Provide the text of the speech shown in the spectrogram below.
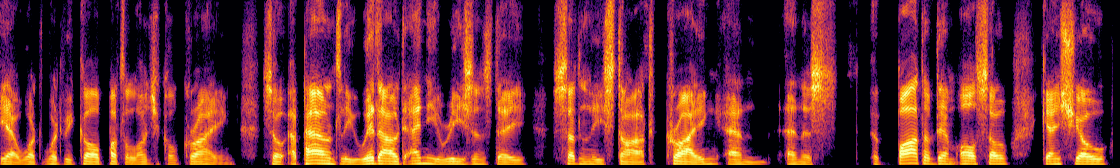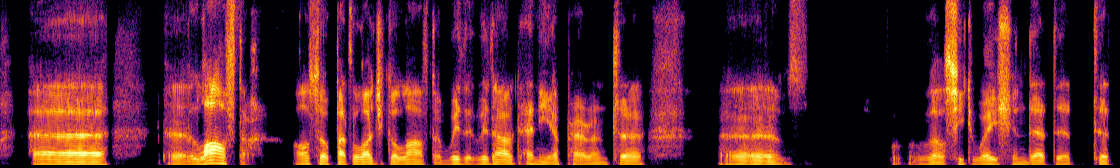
yeah what what we call pathological crying. So apparently without any reasons they suddenly start crying and and a, a part of them also can show uh, laughter, also pathological laughter, with, without any apparent uh, uh, well situation that that that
